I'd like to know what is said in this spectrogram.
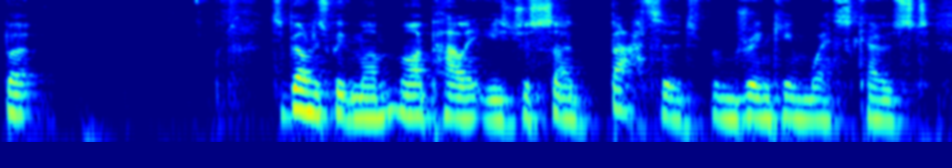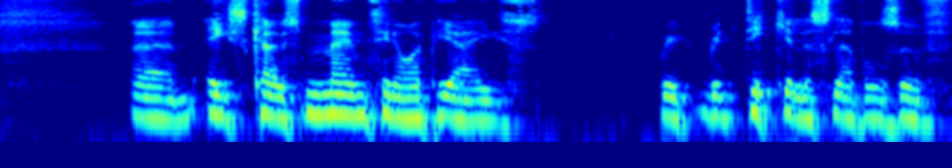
But to be honest with you, my, my palate is just so battered from drinking West Coast, um, East Coast mountain IPAs with ridiculous levels of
